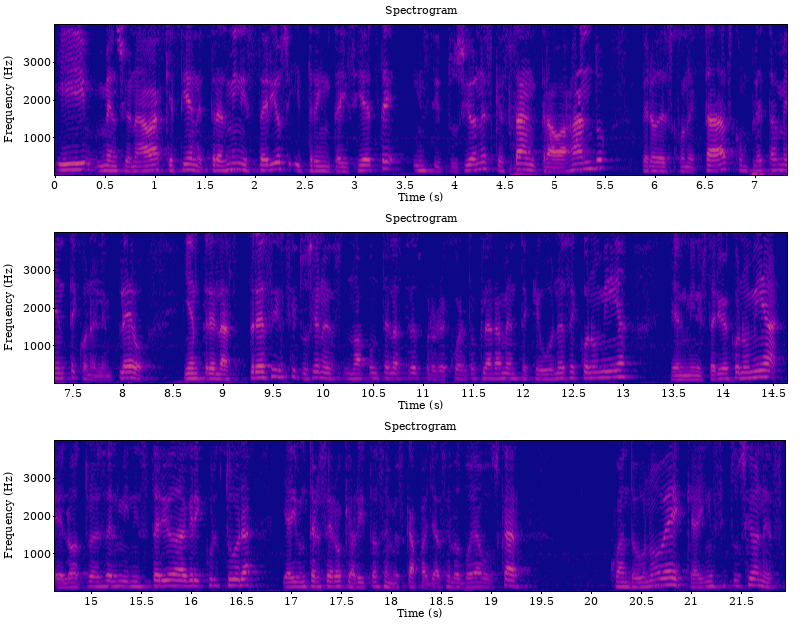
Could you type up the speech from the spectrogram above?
y mencionaba que tiene tres ministerios y 37 instituciones que están trabajando pero desconectadas completamente con el empleo. Y entre las tres instituciones, no apunté las tres, pero recuerdo claramente que uno es Economía, el Ministerio de Economía, el otro es el Ministerio de Agricultura y hay un tercero que ahorita se me escapa, ya se los voy a buscar. Cuando uno ve que hay instituciones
